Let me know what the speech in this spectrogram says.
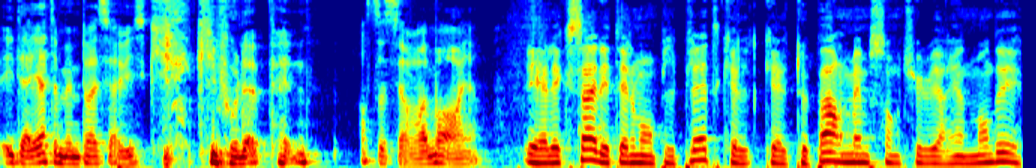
et derrière, t'as même pas un service qui, qui vaut la peine. Alors ça sert vraiment à rien. Et Alexa, elle est tellement pipelette qu'elle te parle même sans que tu lui aies rien demandé.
